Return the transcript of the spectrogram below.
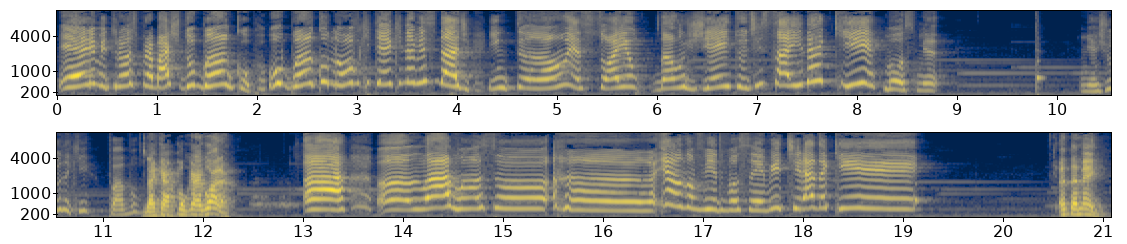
Ele me trouxe pra baixo do banco. O banco novo que tem aqui na minha cidade. Então é só eu dar um jeito de sair daqui. Moço, me... Me ajuda aqui, por favor. Daqui a pouco é agora? Ah, olá, moço. Ah, eu duvido você me tirar daqui. Eu também.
